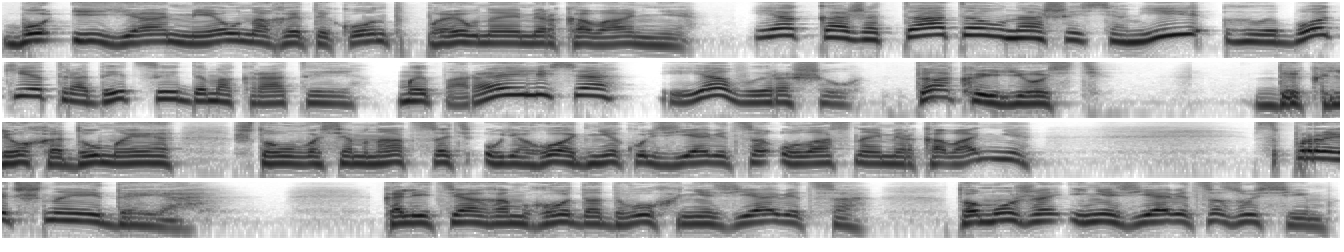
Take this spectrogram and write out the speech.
бо і я меў на гэты конт пэўнае меркаванне. Як кажа тата, у нашай сям'і глыбокія традыцыі дэмакратыі. Мы параіліся, і я вырашыў. Так і ёсць. Дык лёха думае, што ў 18 у яго аднекуль з'явіцца ўласнае меркаванне? Спрэчная ідэя. Калі цягам года двух не з'явіцца, то можа і не з'явіцца зусім.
